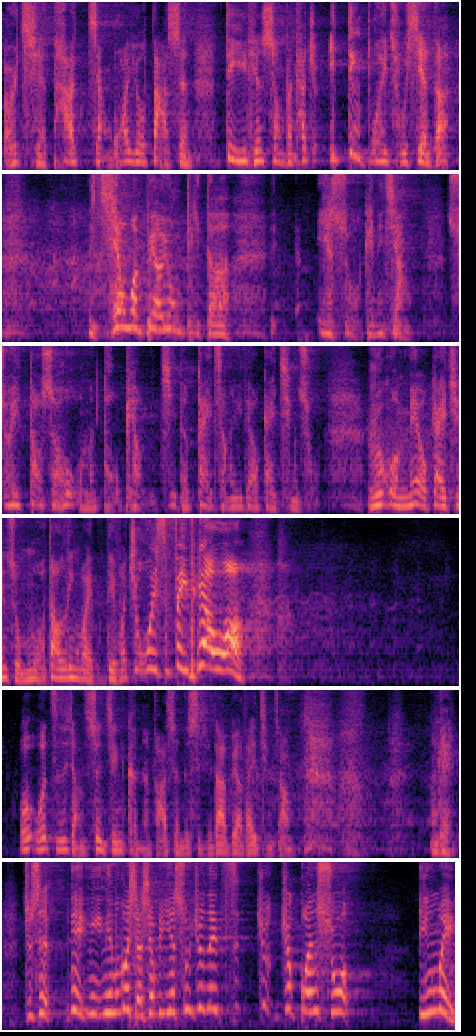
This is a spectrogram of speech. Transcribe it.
而且他讲话又大声。第一天上班，他就一定不会出现的。你千万不要用彼得。耶稣，我跟你讲，所以到时候我们投票，你记得盖章一定要盖清楚。如果没有盖清楚，抹到另外的地方，就会是废票哦。我我只是讲圣经可能发生的事情，大家不要太紧张。OK，就是你你你能够想象吗？耶稣就在就就官说，因为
